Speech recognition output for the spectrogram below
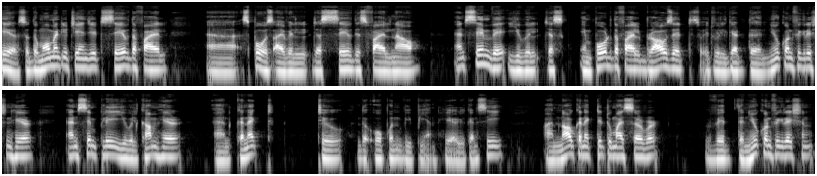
here. So the moment you change it save the file. Uh, suppose I will just save this file now. And same way you will just import the file browse it. So it will get the new configuration here. And simply you will come here and connect to the open VPN here you can see I'm now connected to my server with the new configuration.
